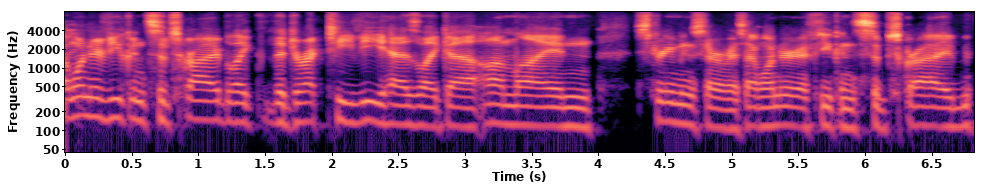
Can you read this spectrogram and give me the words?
wonder if you can subscribe. Like the DirecTV has like a online streaming service. I wonder if you can subscribe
